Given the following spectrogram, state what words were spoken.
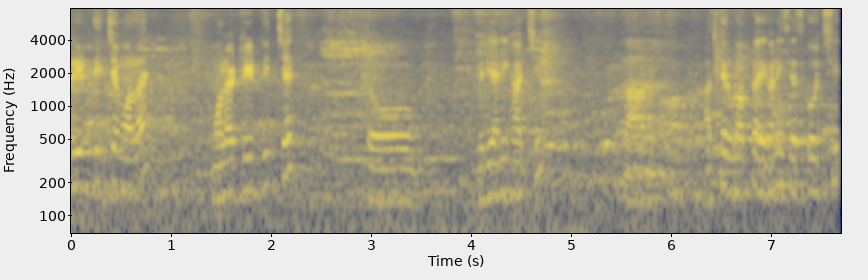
ট্রিট দিচ্ছে মলয়। মলয় ট্রিট দিচ্ছে। তো বিরিয়ানি খাচ্ছি। আর আজকের ব্লগটা এখানেই শেষ করছি।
